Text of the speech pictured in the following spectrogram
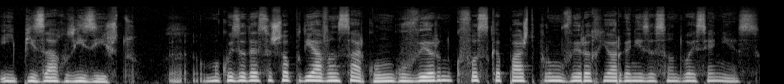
e Pizarro diz isto uma coisa dessas só podia avançar com um governo que fosse capaz de promover a reorganização do SNS.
